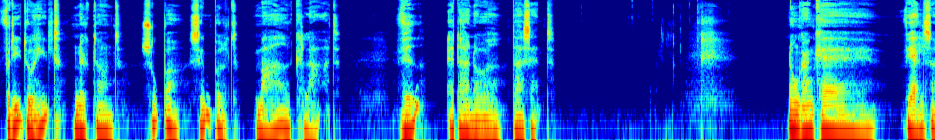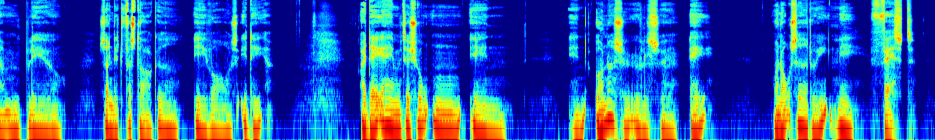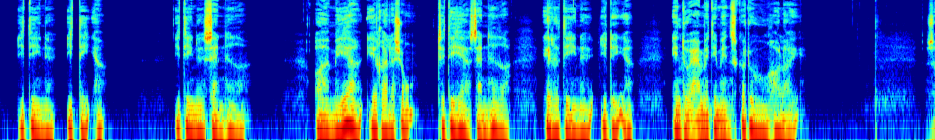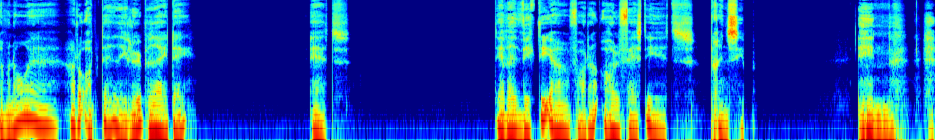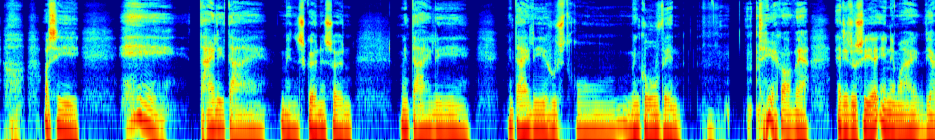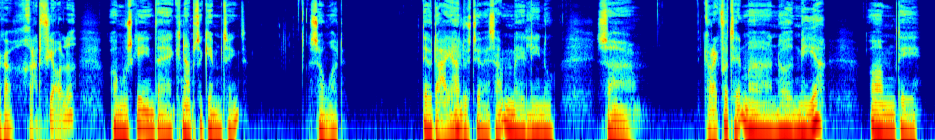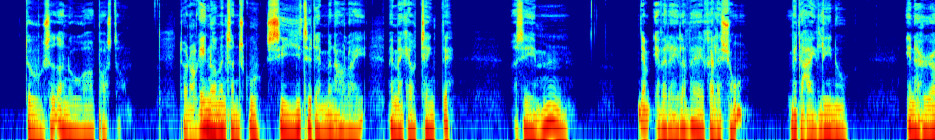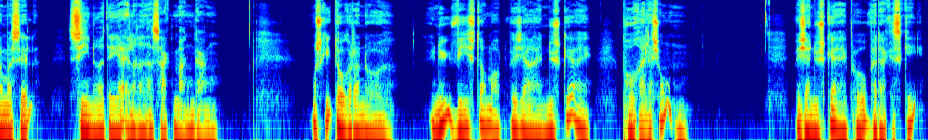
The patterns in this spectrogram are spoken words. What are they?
Fordi du helt nøgternt, super simpelt, meget klart ved, at der er noget, der er sandt. Nogle gange kan vi alle sammen blive sådan lidt forstokket i vores idéer. Og i dag er invitationen en, en undersøgelse af, hvornår sidder du egentlig fast i dine idéer, i dine sandheder, og er mere i relation til de her sandheder eller dine idéer, end du er med de mennesker, du holder af. Så hvornår øh, har du opdaget i løbet af i dag, at det har været vigtigere for dig at holde fast i et princip, end at sige, hey, dejlig dig, min skønne søn, min dejlige, min dejlige hustru, min gode ven. Det kan godt være, at det du siger inde i mig virker ret fjollet, og måske endda knap så gennemtænkt. So what? Det er jo dig, jeg har lyst til at være sammen med lige nu. Så kan du ikke fortælle mig noget mere om det, du sidder nu og påstår? Det var nok ikke noget, man sådan skulle sige til dem, man holder af. Men man kan jo tænke det og sige, hmm, jamen, jeg vil da hellere være i relation med dig lige nu, end at høre mig selv sige noget af det, jeg allerede har sagt mange gange. Måske dukker der noget ny visdom op, hvis jeg er nysgerrig på relationen. Hvis jeg er nysgerrig på, hvad der kan ske,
